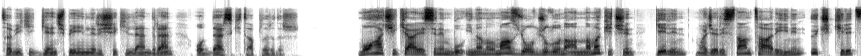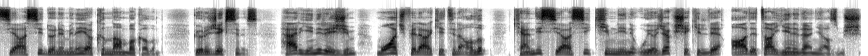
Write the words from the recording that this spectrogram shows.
tabii ki genç beyinleri şekillendiren o ders kitaplarıdır. Mohaç hikayesinin bu inanılmaz yolculuğunu anlamak için gelin Macaristan tarihinin 3 kilit siyasi dönemine yakından bakalım. Göreceksiniz her yeni rejim Mohaç felaketini alıp kendi siyasi kimliğine uyacak şekilde adeta yeniden yazmış.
